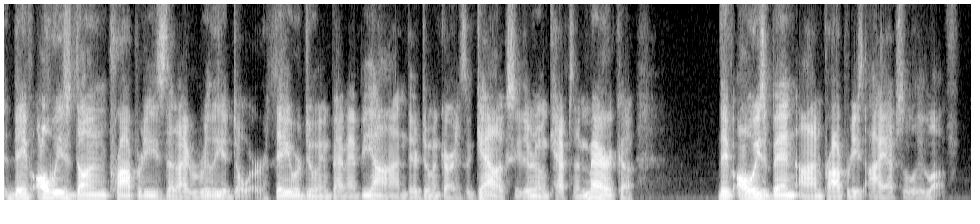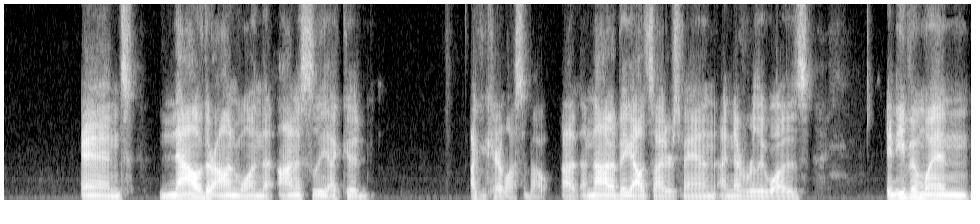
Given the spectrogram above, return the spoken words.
They've always done properties that I really adore. They were doing Batman Beyond, they're doing Guardians of the Galaxy, they're doing Captain America. They've always been on properties I absolutely love. And now they're on one that honestly I could I could care less about. I, I'm not a big Outsiders fan. I never really was. And even when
